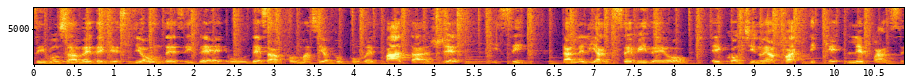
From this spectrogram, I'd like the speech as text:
si vous avez des questions, des idées ou des informations, vous pouvez partager ici dans cette vidéo et continuer à pratiquer le français.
